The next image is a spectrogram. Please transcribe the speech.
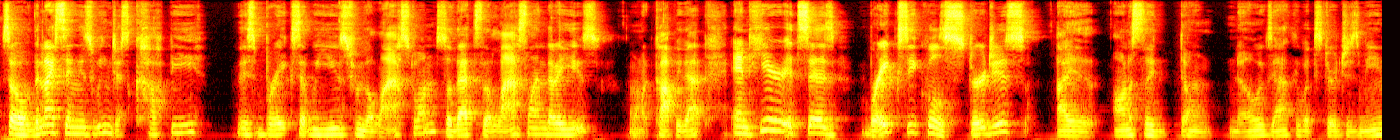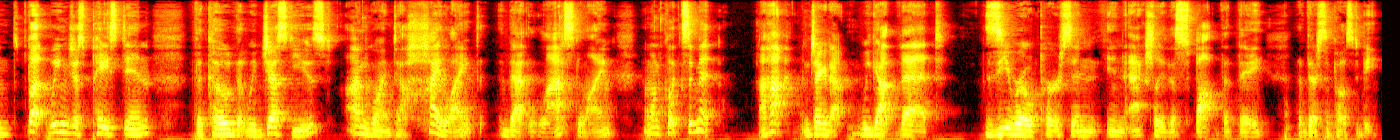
So the nice thing is we can just copy this breaks that we used from the last one. So that's the last line that I use. I want to copy that. And here it says breaks equals Sturges. I honestly don't know exactly what Sturges means, but we can just paste in the code that we just used. I'm going to highlight that last line. I want to click submit. Aha, and check it out. We got that zero person in actually the spot that they that they're supposed to be.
